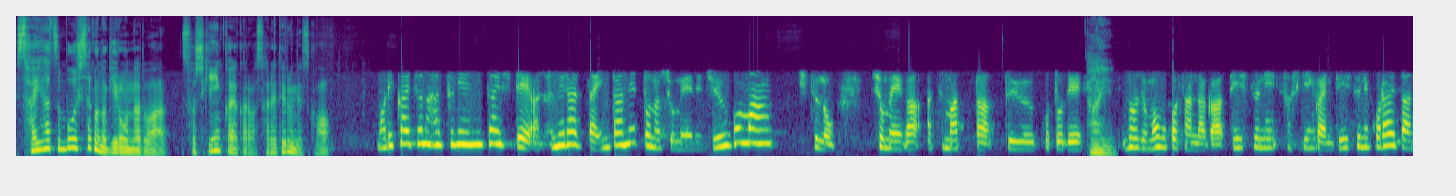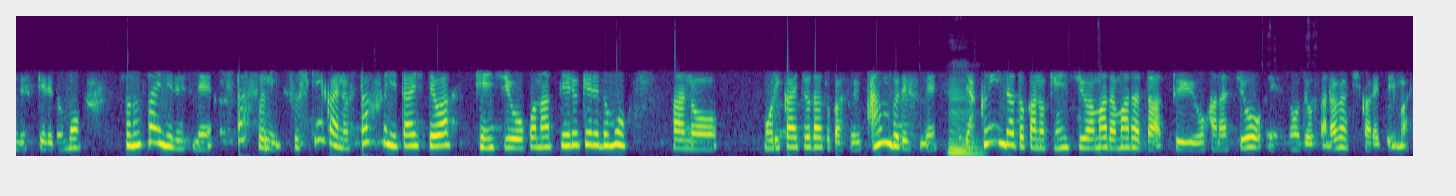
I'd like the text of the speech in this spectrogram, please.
再発防止策の議論などは組織委員会からはされてるんですか？森会長の発言に対して集められたインターネットの署名で15万筆の署名が集まったということで、はい。農場桃子さんらが提出に組織委員会に提出に来られたんですけれども、その際にですねスタッフに組織委員会のスタッフに対しては研修を行っているけれども、あの森会長だとかそういう幹部ですね、うん。役員だとかの研修はまだまだだというお話を、えー農場さんらが聞かれています。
